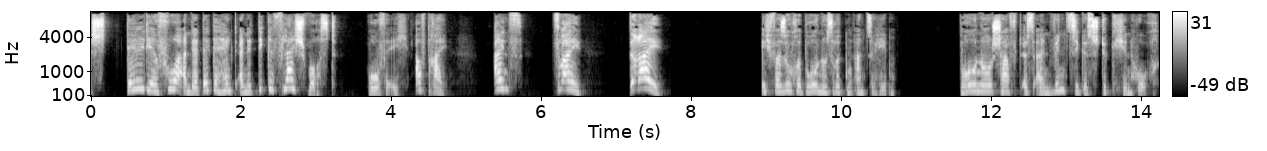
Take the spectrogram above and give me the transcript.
Stell dir vor, an der Decke hängt eine dicke Fleischwurst, rufe ich. Auf drei. Eins, zwei, drei. Ich versuche Brunos Rücken anzuheben. Bruno schafft es ein winziges Stückchen hoch.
